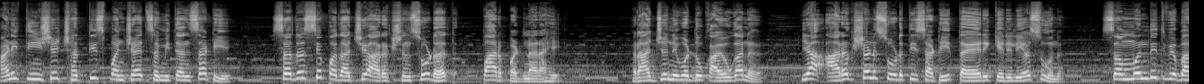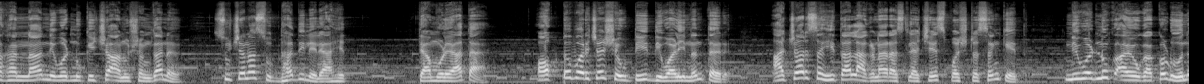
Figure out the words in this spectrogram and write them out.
आणि तीनशे छत्तीस पंचायत समित्यांसाठी सदस्यपदाचे आरक्षण सोडत पार पडणार आहे. राज्य निवडणूक आयोगानं या आरक्षण सोडतीसाठी तयारी केलेली असून संबंधित विभागांना निवडणुकीच्या अनुषंगानं सूचना सुद्धा दिलेल्या आहेत. त्यामुळे आता ऑक्टोबरच्या शेवटी दिवाळीनंतर आचारसंहिता लागणार असल्याचे स्पष्ट संकेत निवडणूक आयोगाकडून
